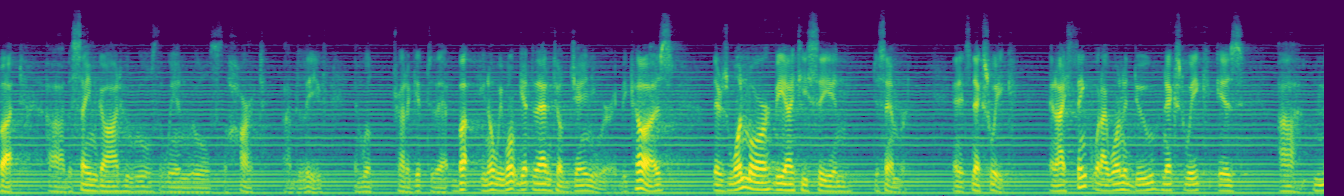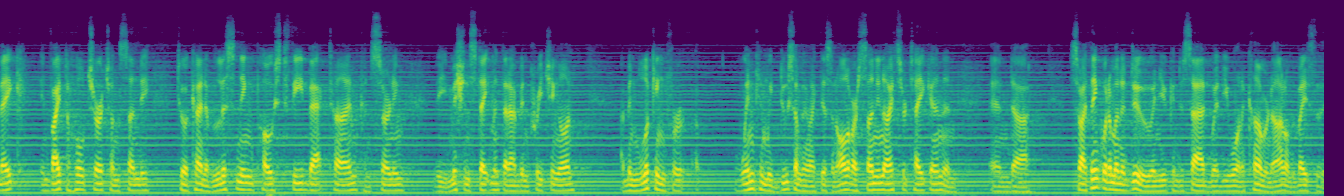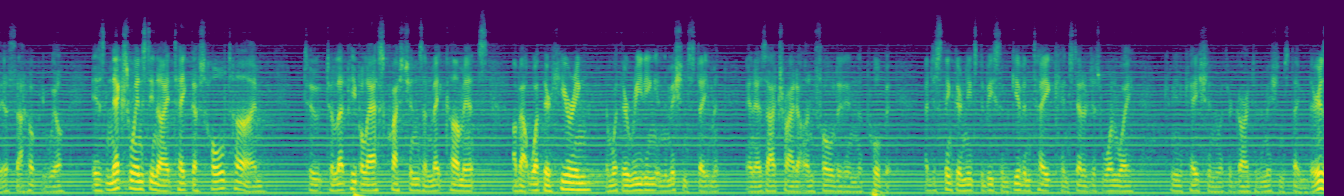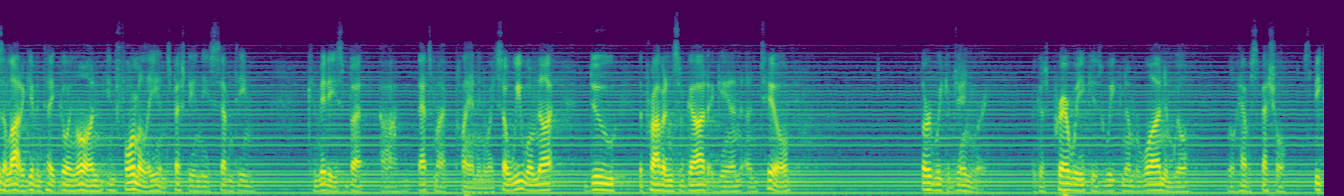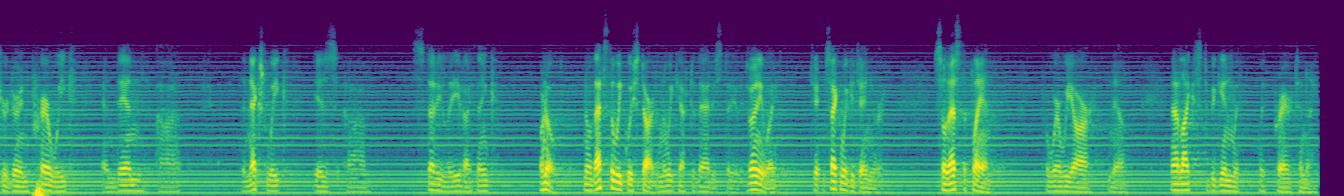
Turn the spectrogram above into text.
But uh, the same God who rules the wind rules the heart, I believe. And we'll try to get to that. But, you know, we won't get to that until January because there's one more BITC in December, and it's next week. And I think what I want to do next week is uh, make invite the whole church on Sunday to a kind of listening post feedback time concerning the mission statement that I've been preaching on. I've been looking for uh, when can we do something like this, and all of our Sunday nights are taken, and and uh, so I think what I'm going to do, and you can decide whether you want to come or not on the basis of this. I hope you will. Is next Wednesday night take this whole time to to let people ask questions and make comments about what they're hearing and what they're reading in the mission statement, and as I try to unfold it in the pulpit. I just think there needs to be some give and take instead of just one way communication with regard to the mission statement. There is a lot of give and take going on informally, and especially in these 17 committees, but uh, that's my plan anyway. So we will not do the providence of God again until third week of January because prayer week is week number one, and we'll we'll have a special speaker during prayer week, and then uh, the next week is uh, study leave, I think. Or no, no, that's the week we start, and the week after that is study leave. So anyway, second week of January. So that's the plan for where we are now. And I'd like us to begin with, with prayer tonight.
